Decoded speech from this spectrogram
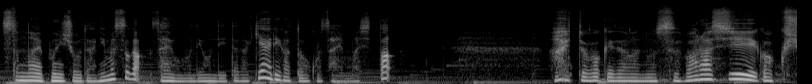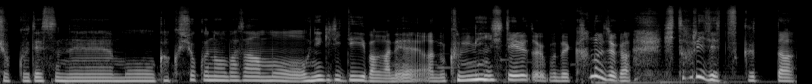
拙い文章でありますが最後まで読んでいただきありがとうございました。はいというわけであの素晴らしい学食ですね。もう学食のおばさんもうおにぎりディーバがねあの君臨しているということで彼女が一人で作った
